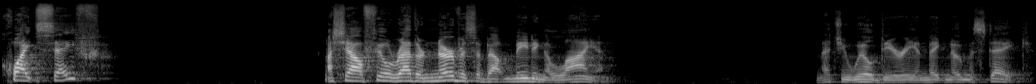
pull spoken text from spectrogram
quite safe? I shall feel rather nervous about meeting a lion. That you will, dearie, and make no mistake,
